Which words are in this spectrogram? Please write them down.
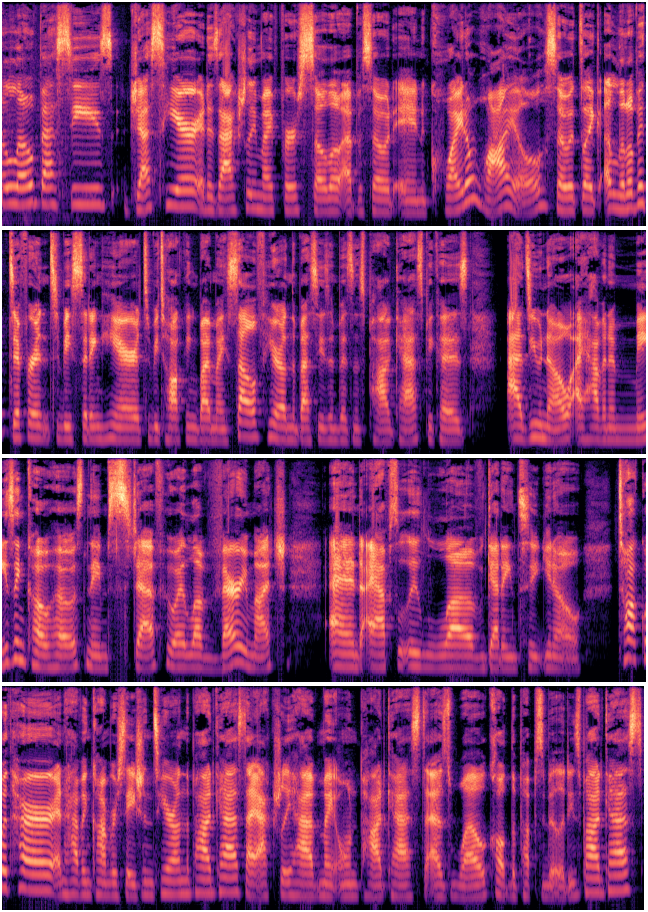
Hello, besties. Jess here. It is actually my first solo episode in quite a while. So it's like a little bit different to be sitting here, to be talking by myself here on the Besties and Business podcast, because as you know, I have an amazing co host named Steph, who I love very much. And I absolutely love getting to, you know, talk with her and having conversations here on the podcast. I actually have my own podcast as well called the Pupsabilities Podcast.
